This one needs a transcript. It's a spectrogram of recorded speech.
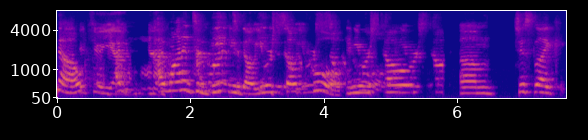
no. You're too young. I wanted to be you though. You were so cool and you were so um just like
